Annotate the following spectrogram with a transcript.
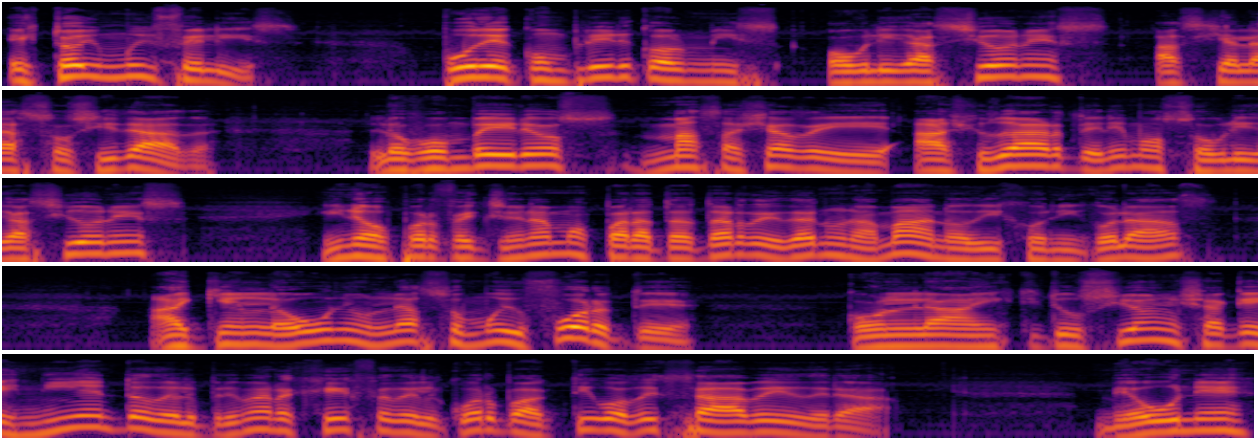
Estoy muy feliz. Pude cumplir con mis obligaciones hacia la sociedad. Los bomberos, más allá de ayudar, tenemos obligaciones y nos perfeccionamos para tratar de dar una mano, dijo Nicolás, a quien lo une un lazo muy fuerte con la institución ya que es nieto del primer jefe del cuerpo activo de Saavedra. Me une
